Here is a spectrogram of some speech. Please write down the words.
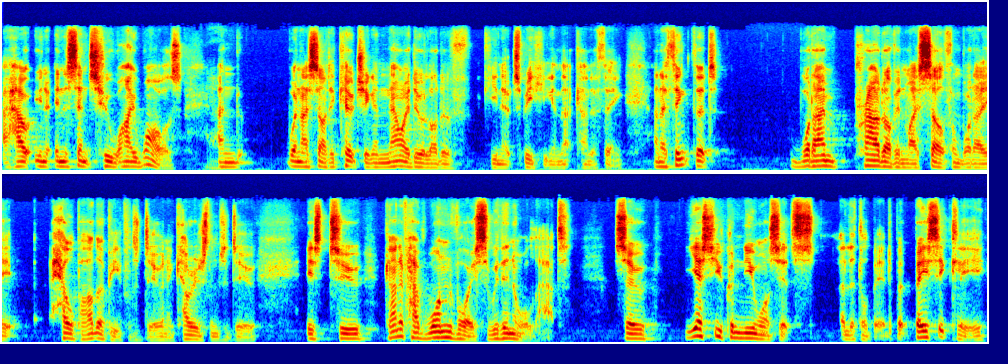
how, you know, in a sense, who I was. Yeah. And when I started coaching, and now I do a lot of keynote speaking and that kind of thing. And I think that what I'm proud of in myself and what I help other people to do and encourage them to do is to kind of have one voice within all that. So yes, you can nuance it a little bit, but basically,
